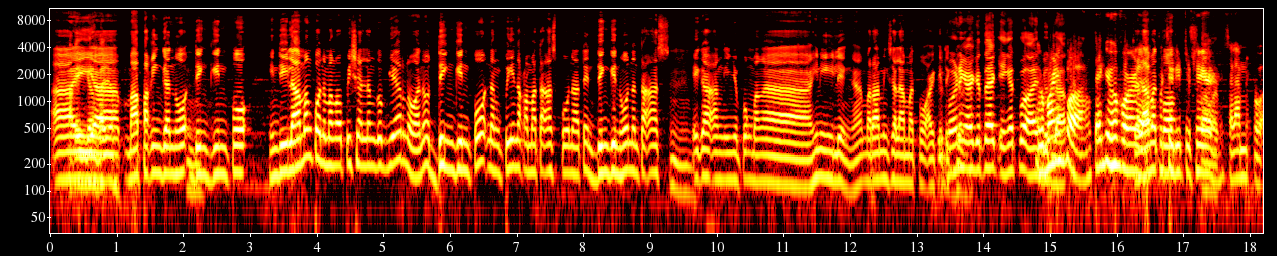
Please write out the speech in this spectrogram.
ay uh, mapakinggan ho, dinggin po. Hindi lamang po ng mga opisyal ng gobyerno, ano, dinggin po ng pinakamataas po natin, dinggin ho ng taas. Ika ang inyo pong mga hinihiling. Ha? Maraming salamat po Architect Good morning. Architect. Ingat po. ah, and Good good morning luck. po. Thank you for the Salamat po. opportunity to share. Salamat po.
